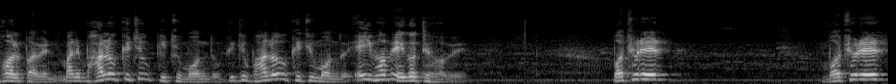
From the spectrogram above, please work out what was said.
ফল পাবেন। মানে ভালো কিছু কিছু মন্দ, কিছু ভালো, কিছু মন্দ, এইভাবে এগোতে হবে। বছরের বছরের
